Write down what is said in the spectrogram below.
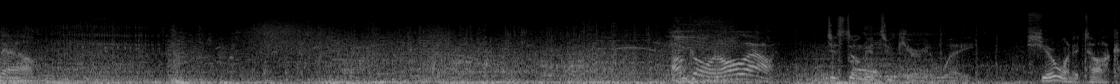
now. I'm going all out. Just don't get too carried away. You're one to talk.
